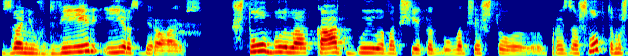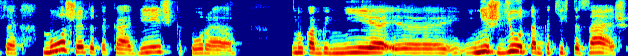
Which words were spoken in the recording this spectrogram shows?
звоню в дверь и разбираюсь что было, как было вообще, как вообще что произошло, потому что нож это такая вещь, которая ну, как бы не, э, не ждет там каких-то, знаешь,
